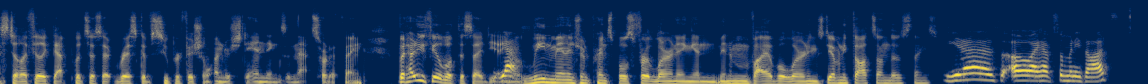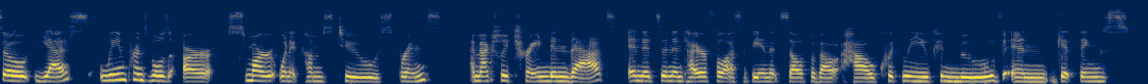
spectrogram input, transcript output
still, I feel like that puts us at risk of superficial understandings and that sort of thing. But how do you feel about this idea? Yes. You know, lean management principles for learning and minimum viable learnings. Do you have any thoughts on those things? Yes. Oh, I have so many thoughts. So, yes, lean principles are smart when it comes to sprints. I'm actually trained in that. And it's an entire philosophy in itself about how quickly you can move and get things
